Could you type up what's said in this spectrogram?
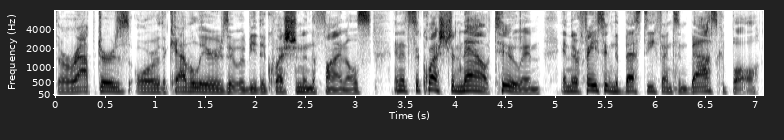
the Raptors or the Cavaliers. It would be the question in the finals, and it's the question now too. And and they're facing the best defense in basketball,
